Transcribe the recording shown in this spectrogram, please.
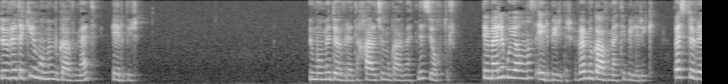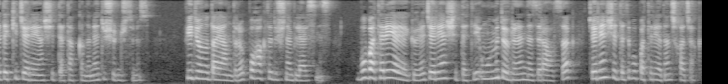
Dövrədəki ümumi müqavimət R1. Ümumi dövrədə xarici müqavimətiniz yoxdur. Deməli bu yalnız R1-dir və müqaviməti bilirik. Bəs dövrədəki cərəyan şiddət haqqında nə düşünürsünüz? Videonu dayandırıb bu haqqda düşünə bilərsiniz. Bu bateriyaya görə cərəyan şiddəti ümumi dövrəni nəzərə alsaq, cərəyan şiddəti bu batareyadan çıxacaq.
